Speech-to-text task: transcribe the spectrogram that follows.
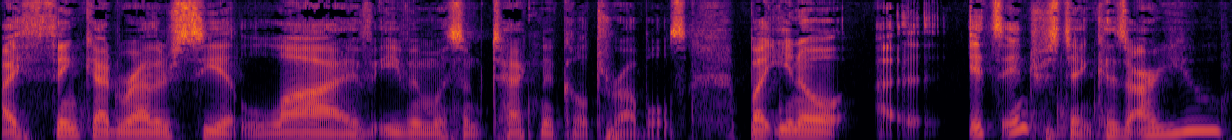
I think I'd rather see it live, even with some technical troubles. But, you know, uh, it's interesting because are you,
